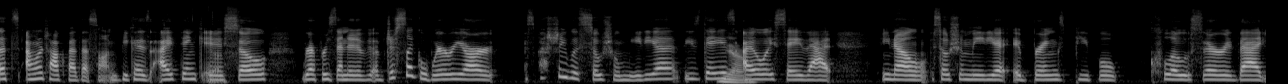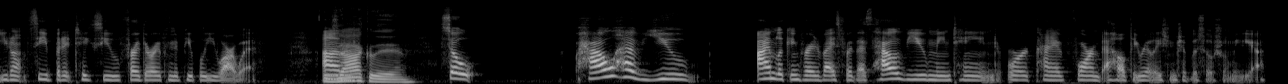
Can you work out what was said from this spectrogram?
Let's I want to talk about that song because I think it is so representative of just like where we are especially with social media these days. Yeah. I always say that you know, social media it brings people closer that you don't see but it takes you further away from the people you are with. Um, Exactly. So how have you I'm looking for advice for this. How have you maintained or kind of formed a healthy relationship with social media?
